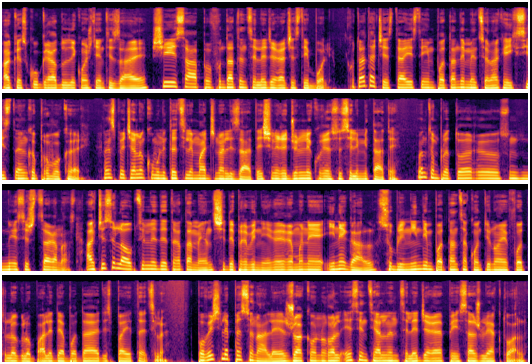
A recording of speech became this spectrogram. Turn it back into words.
a crescut gradul de conștientizare și s-a aprofundat înțelegerea acestei boli. Cu toate acestea, este important de menționat că există încă provocări, în special în comunitățile marginalizate și în regiunile cu resurse limitate. întâmplător uh, sunt, este și țara noastră. Accesul la opțiunile de tratament și de prevenire rămâne inegal, subliniind importanța continuă a eforturilor globale de abordare a disparităților. Poveștile personale joacă un rol esențial în înțelegerea peisajului actual.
